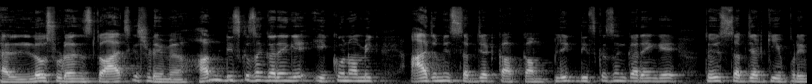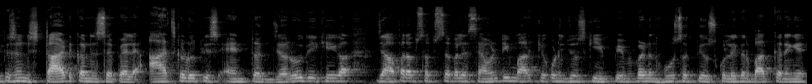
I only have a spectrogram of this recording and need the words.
हेलो स्टूडेंट्स तो आज के स्टडी में हम डिस्कशन करेंगे इकोनॉमिक आज हम इस सब्जेक्ट का कंप्लीट डिस्कशन करेंगे। तो इस सब्जेक्ट की प्रिपरेशन स्टार्ट करने से पहले आज का वीडियो प्लीज़ एंड तक ज़रूर देखिएगा। जहाँ पर आप सबसे पहले 70 मार्क के अकॉर्डिंग जो उसकी पेपर पैटर्न हो सकती है, उसको लेकर बात करेंगे।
